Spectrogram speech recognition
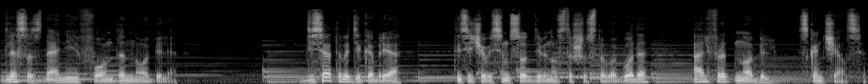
для создания фонда Нобеля. 10 декабря 1896 года Альфред Нобель скончался.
